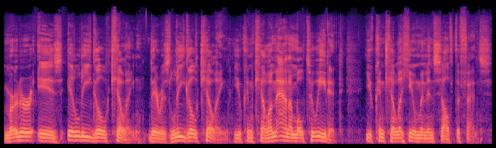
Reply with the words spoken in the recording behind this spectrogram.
Murder is illegal killing. There is legal killing. You can kill an animal to eat it. You can kill a human in self defense.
